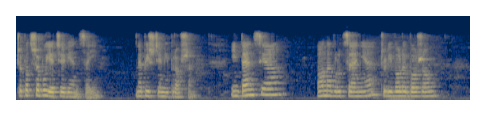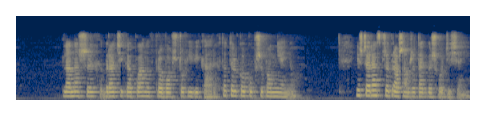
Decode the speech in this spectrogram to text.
Czy potrzebujecie więcej? Napiszcie mi proszę. Intencja o nawrócenie, czyli wolę Bożą dla naszych braci kapłanów, proboszczów i wikarych. To tylko ku przypomnieniu. Jeszcze raz przepraszam, że tak wyszło dzisiaj.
